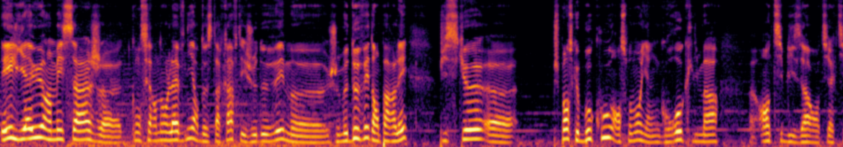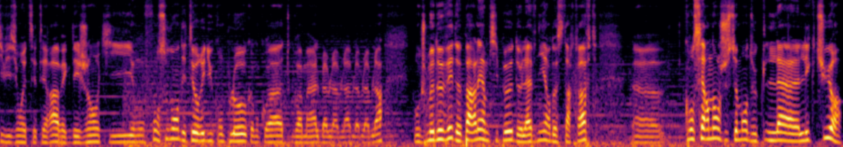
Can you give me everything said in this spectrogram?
Et il y a eu un message euh, concernant l'avenir de Starcraft et je, devais me, je me devais d'en parler puisque euh, je pense que beaucoup en ce moment il y a un gros climat anti-Blizzard, anti-Activision, etc. Avec des gens qui font souvent des théories du complot, comme quoi tout va mal, blablabla. Bla Donc je me devais de parler un petit peu de l'avenir de StarCraft. Euh, concernant justement la lecture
